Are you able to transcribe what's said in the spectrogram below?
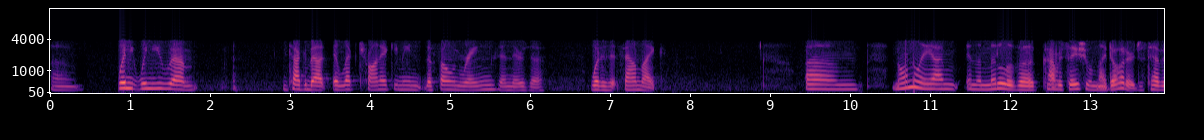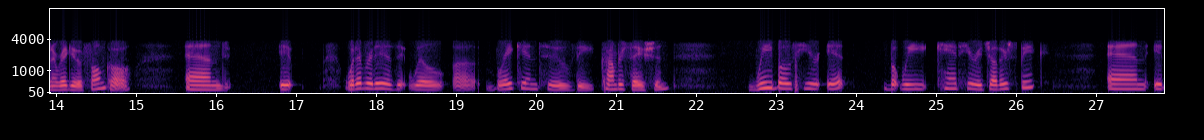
Um, when when you um, you talk about electronic, you mean the phone rings and there's a what does it sound like? Um, normally I'm in the middle of a conversation with my daughter, just having a regular phone call, and it whatever it is, it will uh, break into the conversation. We both hear it, but we can't hear each other speak, and it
